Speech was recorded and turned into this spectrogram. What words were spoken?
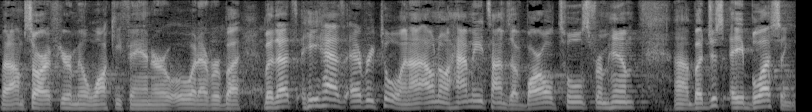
But I'm sorry if you're a Milwaukee fan or whatever. But but that's he has every tool, and I don't know how many times I've borrowed tools from him. Uh, but just a blessing.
